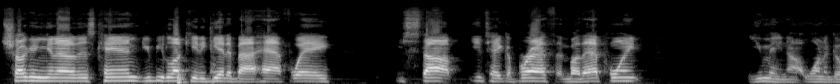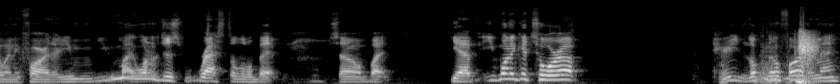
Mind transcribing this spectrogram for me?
chugging it out of this can, you'd be lucky to get about halfway. You stop, you take a breath, and by that point, you may not want to go any farther. You you might want to just rest a little bit. So, but yeah, if you want to get tore up, here you look no farther, man.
